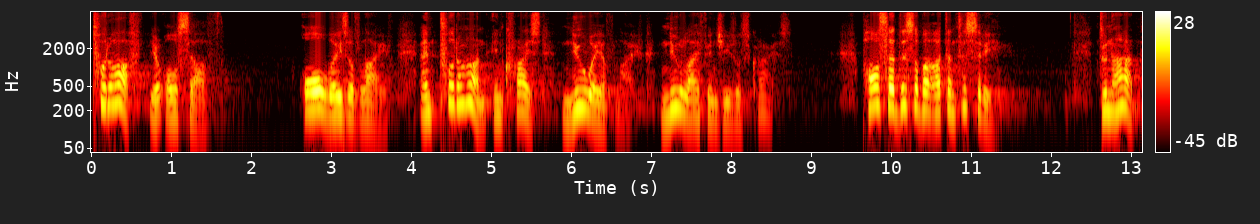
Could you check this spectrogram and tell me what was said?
put off your old self, all ways of life, and put on in Christ new way of life, new life in Jesus Christ. Paul said this about authenticity do not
